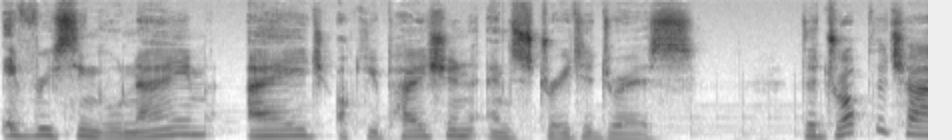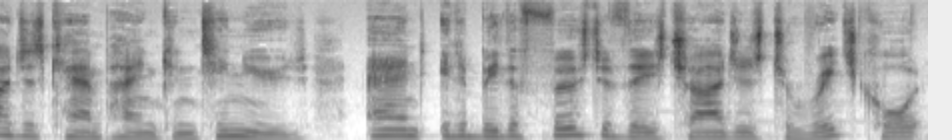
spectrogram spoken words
every single name, age, occupation, and street address. The Drop the Charges campaign continued, and it'd be the first of these charges to reach court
